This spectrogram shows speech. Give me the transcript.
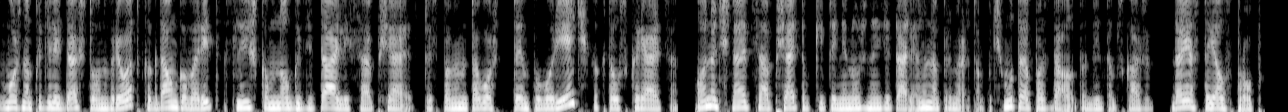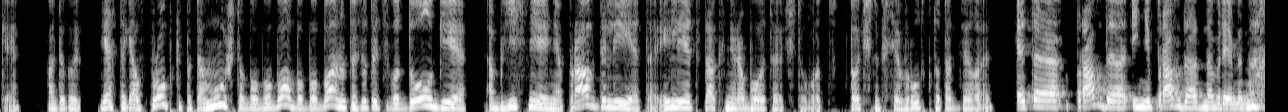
можно определить, да, что он врет, когда он говорит слишком много деталей сообщает. То есть помимо того, что темп его речи как-то ускоряется, он начинает сообщать там какие-то ненужные детали. Ну, например, там, почему ты опоздал? Один там скажет, да, я стоял в пробке. А такой, я стоял в пробке, потому что ба-ба-ба, ба-ба-ба. Ну, то есть вот эти вот долгие объяснения, правда ли это? Или это так не работает, что вот точно все врут, кто так делает? Это правда и неправда одновременно.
